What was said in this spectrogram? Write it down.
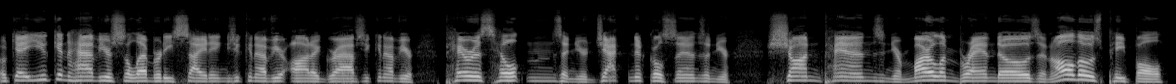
Okay, you can have your celebrity sightings, you can have your autographs, you can have your Paris Hiltons and your Jack Nicholsons and your Sean Penns and your Marlon Brandos and all those people.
